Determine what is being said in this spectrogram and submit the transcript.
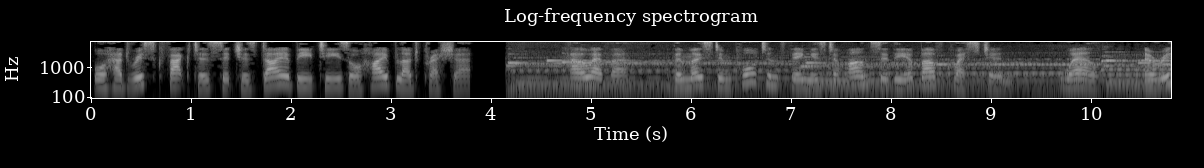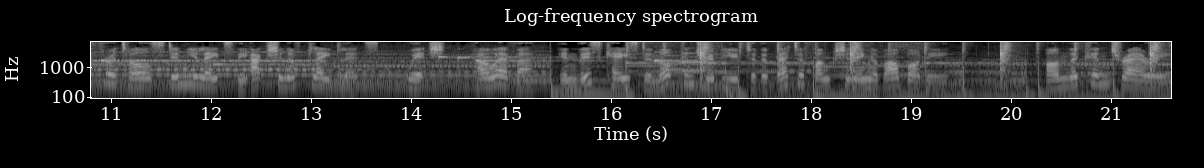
or had risk factors such as diabetes or high blood pressure. However, the most important thing is to answer the above question. Well, erythritol stimulates the action of platelets, which, however, in this case do not contribute to the better functioning of our body. On the contrary,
